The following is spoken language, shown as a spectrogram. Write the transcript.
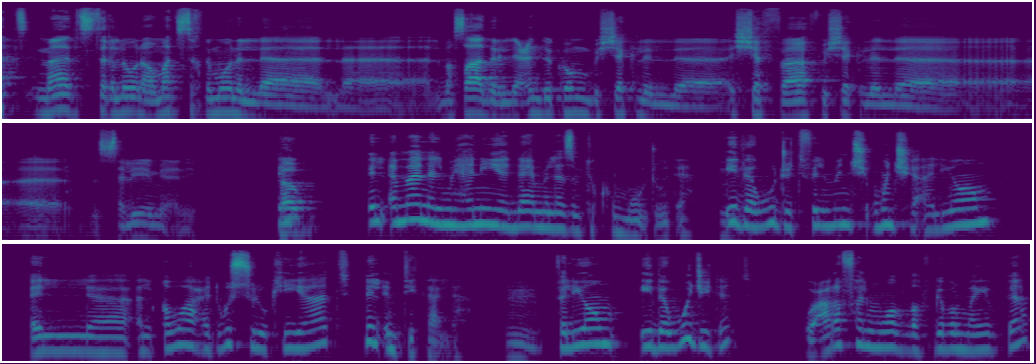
ت- ما تستغلون أو ما تستخدمون ال- ال- المصادر اللي عندكم بالشكل ال- الشفاف بالشكل ال- السليم يعني ف- الامانه المهنية دائما لازم تكون موجودة. إذا وجد في المنشاه اليوم ال- القواعد والسلوكيات للامتثال لها. فاليوم إذا وجدت وعرفها الموظف قبل ما يبدأ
